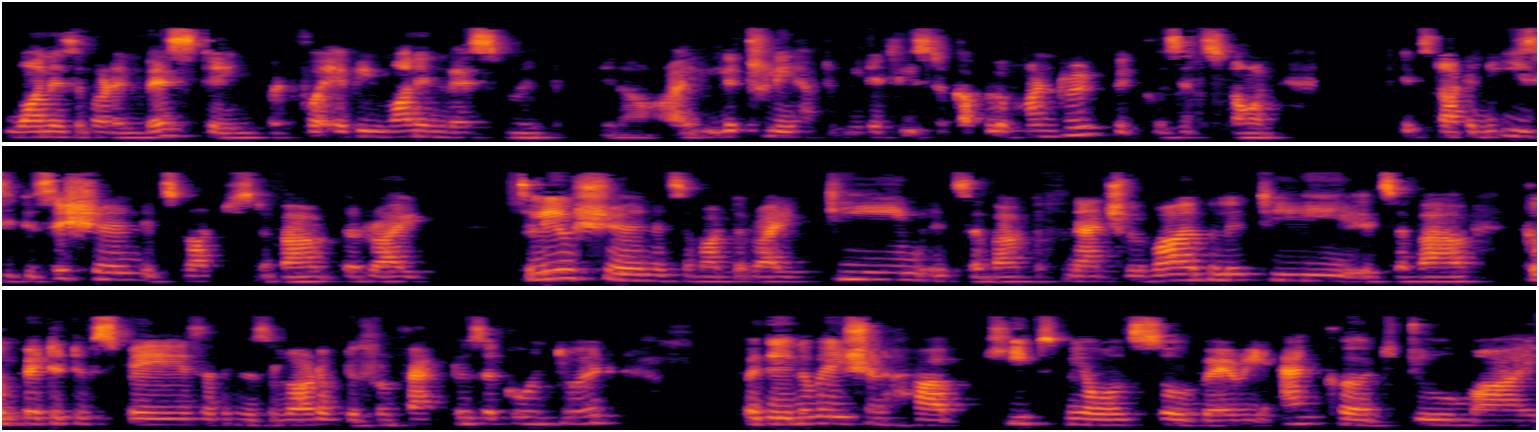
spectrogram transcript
one is about investing, but for every one investment, you know, I literally have to meet at least a couple of hundred because it's not it's not an easy decision. It's not just about the right solution. It's about the right team. It's about the financial viability. It's about competitive space. I think there's a lot of different factors that go into it. But the innovation hub keeps me also very anchored to my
